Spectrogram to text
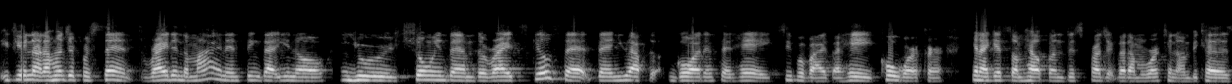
if you're not 100% right in the mind and think that you know you're showing them the right skill set then you have to go out and say hey supervisor hey coworker can i get some help on this project that i'm working on because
